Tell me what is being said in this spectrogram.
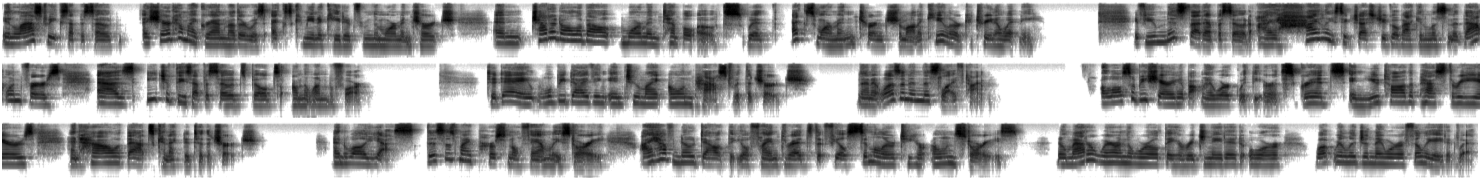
In last week's episode, I shared how my grandmother was excommunicated from the Mormon church and chatted all about Mormon temple oaths with ex Mormon turned shamanic healer Katrina Whitney. If you missed that episode, I highly suggest you go back and listen to that one first, as each of these episodes builds on the one before. Today, we'll be diving into my own past with the church, and it wasn't in this lifetime. I'll also be sharing about my work with the Earth's grids in Utah the past three years and how that's connected to the church. And while, yes, this is my personal family story, I have no doubt that you'll find threads that feel similar to your own stories no matter where in the world they originated or what religion they were affiliated with.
